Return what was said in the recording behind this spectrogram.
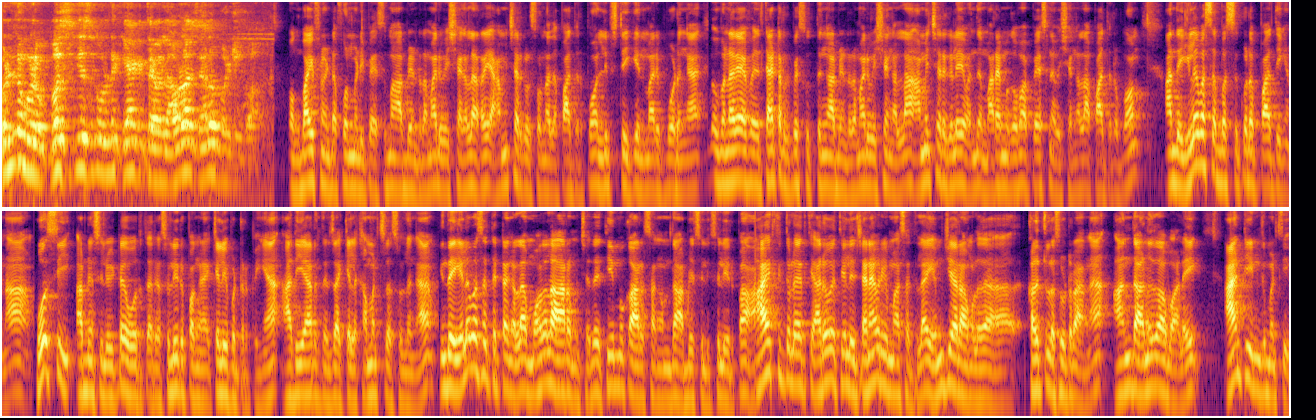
ஒன்றும் உங்களுக்கு பஸ் கேஸுக்கு ஒன்றும் கேட்க தேவையில்ல. அவ்வளோ செலவு பண்ணிக்கோ உங்கள் பாய் ஃப்ரெண்டை ஃபோன் பண்ணி பேசுமா அப்படின்ற மாதிரி விஷயங்கள் நிறைய அமைச்சர்கள் சொன்னதை பார்த்துருப்போம். லிப்ஸ்டிக் இந்த மாதிரி போடுங்க. நிறைய தேட்டருக்கு போய் சுத்துங்க அப்படின்ற மாதிரி விஷயங்கள்லாம் அமைச்சர்களே வந்து மறைமுகமாக பேசின விஷயங்கள்லாம் பார்த்துருப்போம். அந்த இலவச பஸ் கூட பார்த்தீங்கன்னா ஓசி அப்படின்னு சொல்லிட்டு ஒருத்தர் சொல்லியிருப்பாங்க கேள்விப்பட்டிருப்பீங்க. அது யாரும் தெரிஞ்சா கீழே கமெண்ட்ஸ்ல சொல்லுங்க. இந்த இலவச திட்டங்களை முதல்ல ஆரம்பிச்சது திமுக அரசாங்கம் தான் அப்படின்னு சொல்லி சொல்லியிருப்பாங்க ஆயிரத்தி தொள்ளாயிரத்தி அறுபத்தி ஏழு ஜனவரி மாசத்துல எம்ஜிஆர் அவங்கள கழுத்தில் சுடுறாங்க. அந்த அனுதாபாலை ஆன்டி இன்கமென்சி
